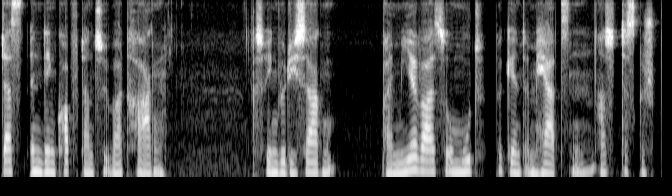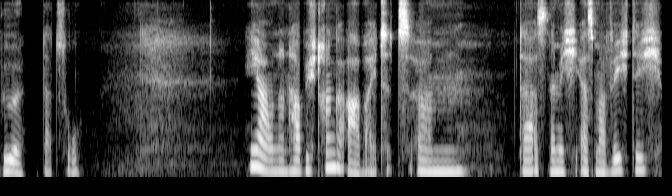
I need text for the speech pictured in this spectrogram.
das in den Kopf dann zu übertragen. Deswegen würde ich sagen, bei mir war es so, Mut beginnt im Herzen, also das Gespür dazu. Ja, und dann habe ich dran gearbeitet. Ähm, da ist nämlich erstmal wichtig,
